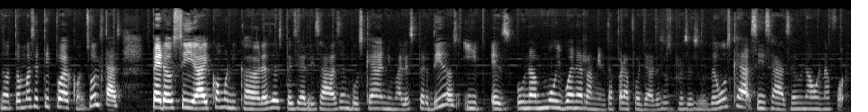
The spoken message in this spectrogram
no tomo ese tipo de consultas, pero sí hay comunicadoras especializadas en búsqueda de animales perdidos y es una muy buena herramienta para apoyar esos procesos de búsqueda si se hace de una buena forma.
